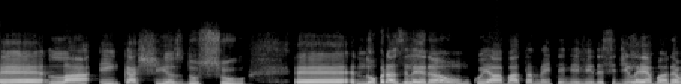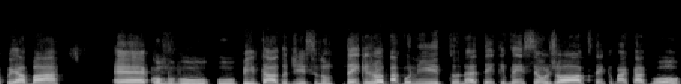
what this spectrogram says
é, lá em Caxias do Sul. É, no Brasileirão, o Cuiabá também tem vivido esse dilema, né? O Cuiabá, é, como o, o, Pintado disse, não tem que jogar bonito, né? Tem que vencer os jogos, tem que marcar gol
